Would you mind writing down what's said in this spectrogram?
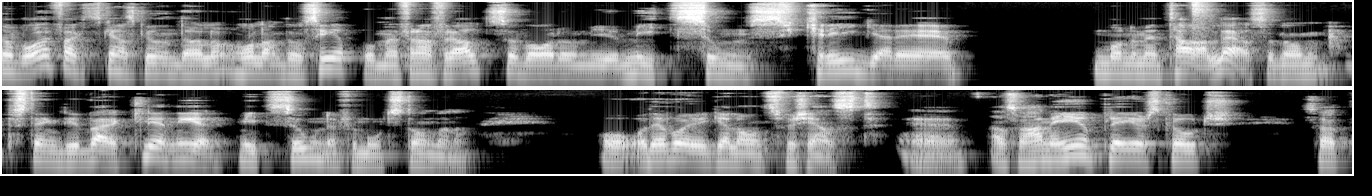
de var ju faktiskt ganska underhållande att se på, men framförallt så var de ju mittzonskrigare monumentala. Alltså de stängde ju verkligen ner mittzonen för motståndarna. Och, och det var ju Galants förtjänst. Eh, alltså han är ju en players coach, så att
